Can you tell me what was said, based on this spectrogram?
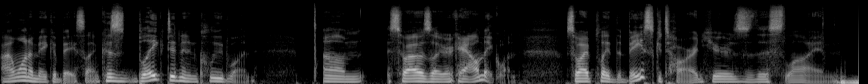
I want to make a bass line because Blake didn't include one. Um, so I was like, okay, I'll make one. So I played the bass guitar, and here's this line.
